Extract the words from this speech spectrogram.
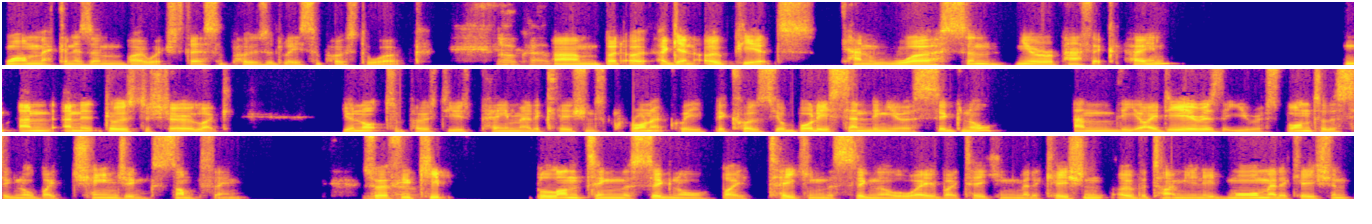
one mechanism by which they're supposedly supposed to work. Okay. Um, but uh, again, opiates can worsen neuropathic pain, and and it goes to show like you're not supposed to use pain medications chronically because your body's sending you a signal, and the idea is that you respond to the signal by changing something. So if you keep blunting the signal by taking the signal away by taking medication, over time you need more medication.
